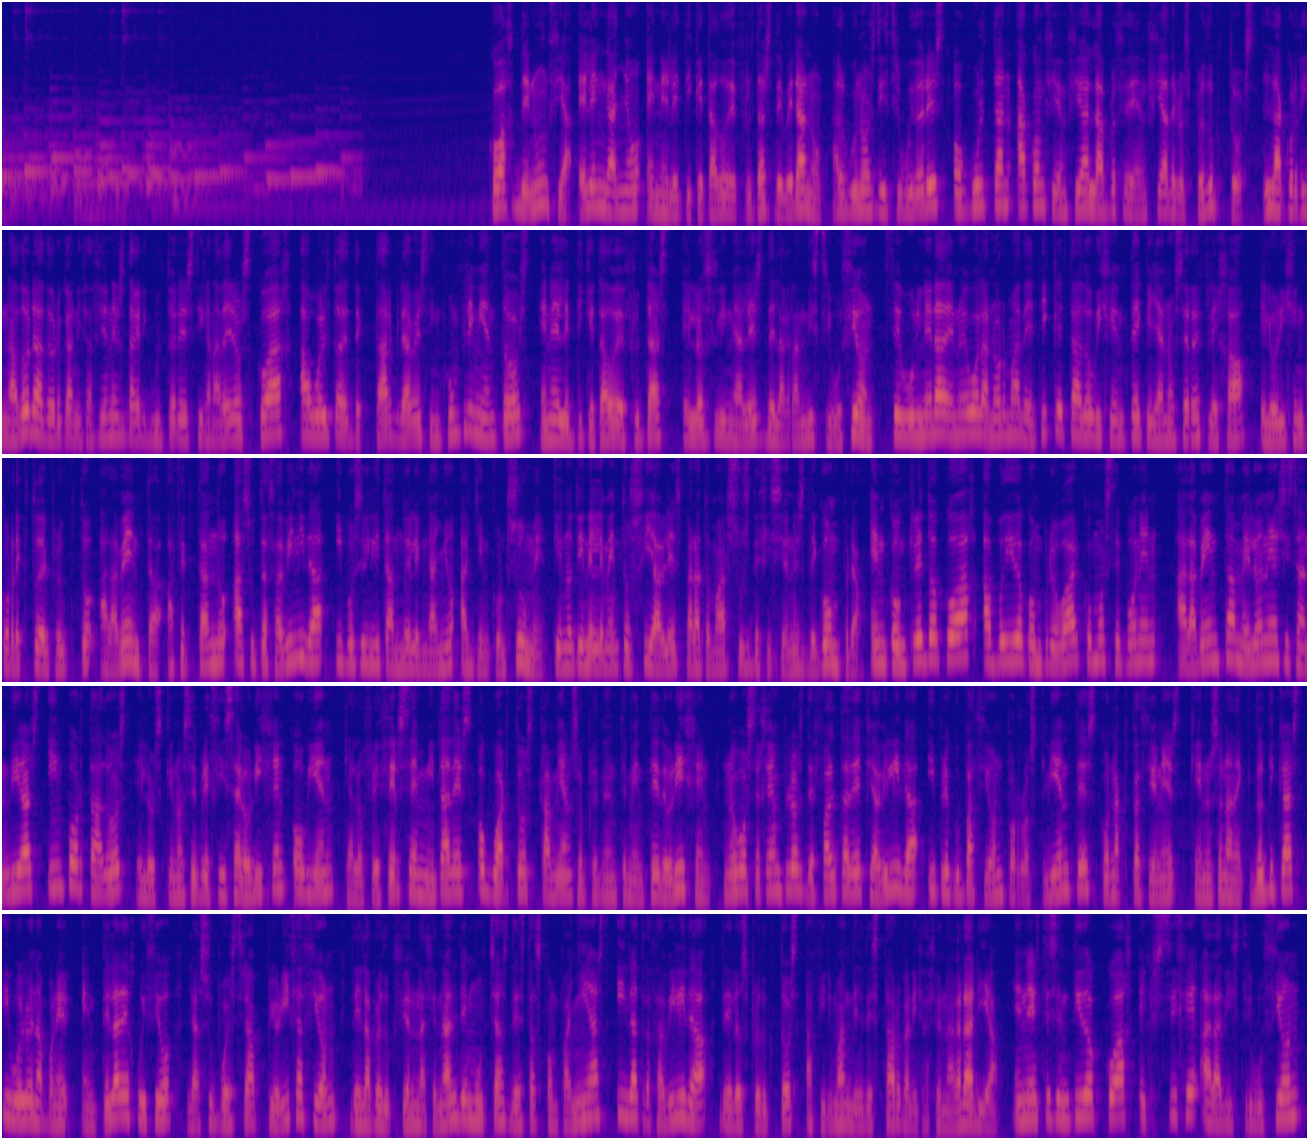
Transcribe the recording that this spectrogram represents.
COAG denuncia el engaño en el etiquetado de frutas de verano. Algunos distribuidores ocultan a conciencia la procedencia de los productos. La coordinadora de organizaciones de agricultores y ganaderos COAG ha vuelto a detectar graves incumplimientos en el etiquetado de frutas en los lineales de la gran distribución. Se vulnera de nuevo la norma de etiquetado vigente que ya no se refleja el origen correcto del producto a la venta, afectando a su trazabilidad y posibilitando el engaño a quien consume, que no tiene elementos fiables para tomar sus decisiones de compra. En concreto, Coag ha podido comprobar cómo se ponen a la venta melones y sandías importados en los que no se precisa el origen o bien que al ofrecerse en mitades o cuartos cambian sorprendentemente de origen. Nuevos ejemplos de falta de fiabilidad y preocupación por los clientes con actuaciones que no son anecdóticas y vuelven a poner en tela de juicio la supuesta priorización de la producción nacional de muchas de estas compañías y la trazabilidad de los productos, afirman desde esta organización agraria. En este sentido, COAG exige a la distribución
